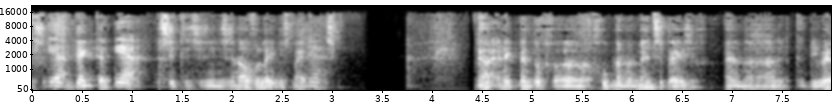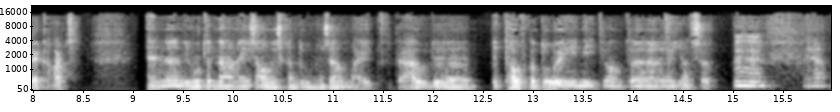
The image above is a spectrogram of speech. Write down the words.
is wat Ja. hij denkt, hè. Ja. Dan zitten ze in zijn overlevingsmechanisme. Ja, en ik ben toch eh, goed met mijn mensen bezig. En eh, die werken hard. En eh, die moeten het nou ineens anders gaan doen en zo. Maar ik vertrouw de, het hoofdkantoor hier niet, want eh ja, zo. Mhm. Ja.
